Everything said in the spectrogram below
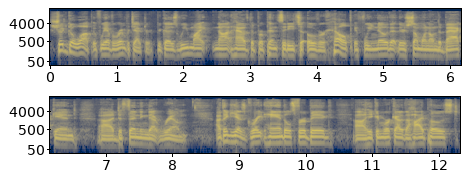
should go up if we have a rim protector because we might not have the propensity to overhelp if we know that there's someone on the back end uh, defending that rim. I think he has great handles for a big. Uh, he can work out of the high post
